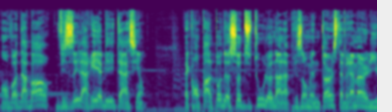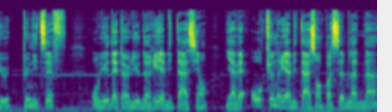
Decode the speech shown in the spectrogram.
on va d'abord viser la réhabilitation. Fait qu'on parle pas de ça du tout dans la prison Winter, c'était vraiment un lieu punitif au lieu d'être un lieu de réhabilitation. Il y avait aucune réhabilitation possible là-dedans.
